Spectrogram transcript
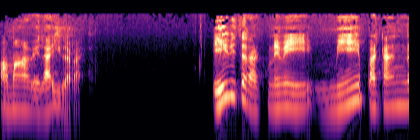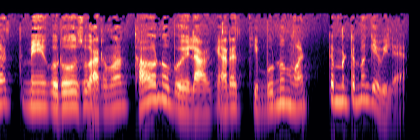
පමා වෙලා ඉවරයි. ඒ විතරක් නෙවෙයි මේ පටන් ගත්ත මේ ගොරෝසු අරමුණ තව නොබ වෙලාවකින් අර තිබුණු මට්ටමටම ගෙවිලා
